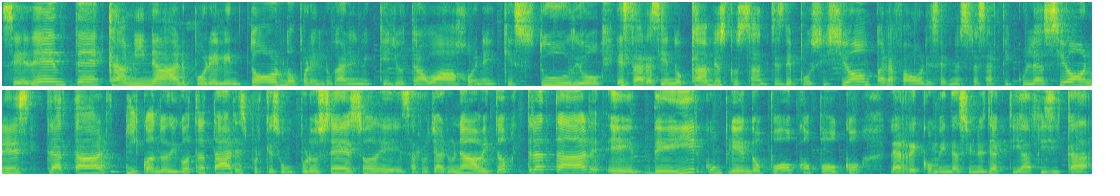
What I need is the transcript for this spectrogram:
sedente, caminar por el entorno, por el lugar en el que yo trabajo, en el que estudio, estar haciendo cambios constantes de posición para favorecer nuestras articulaciones, tratar, y cuando digo tratar es porque es un proceso de desarrollar un hábito, tratar eh, de ir cumpliendo poco a poco las recomendaciones de actividad física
